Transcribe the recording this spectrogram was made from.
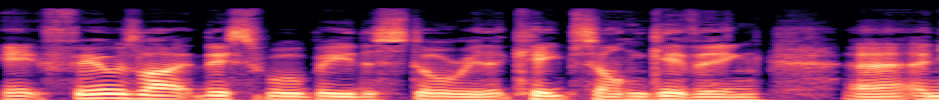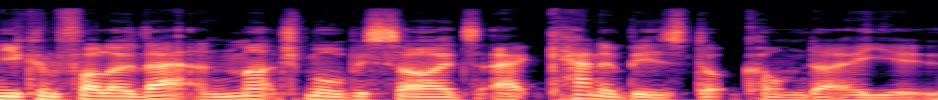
It feels like this will be the story that keeps on giving, uh, and you can follow that and much more besides at cannabiz.com.au.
